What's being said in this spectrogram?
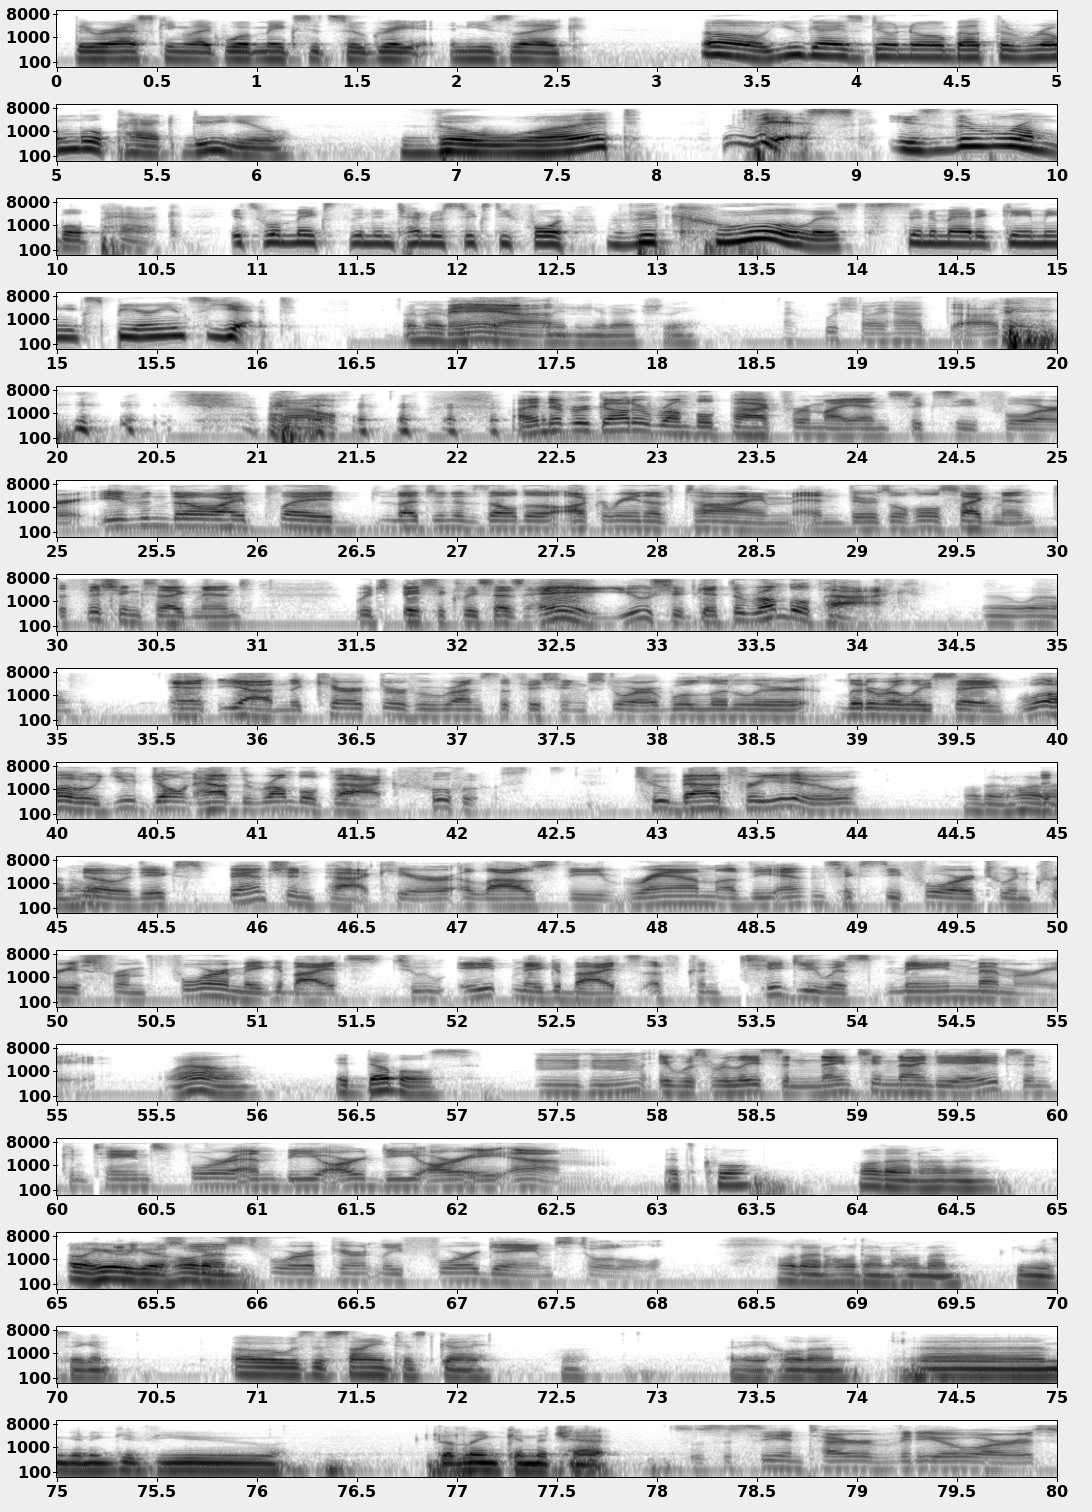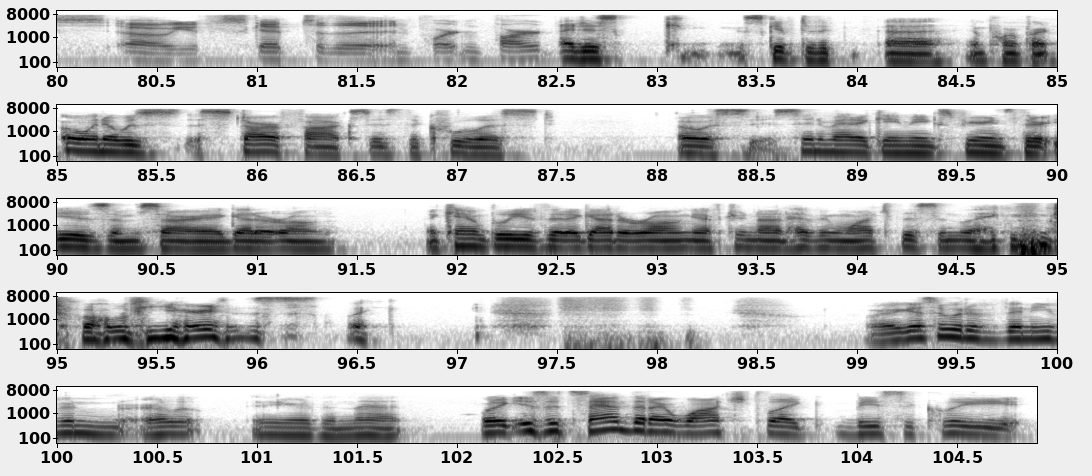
they were asking like what makes it so great? And he's like oh you guys don't know about the Rumble Pack do you? The what? This is the Rumble Pack. It's what makes the Nintendo 64 the coolest cinematic gaming experience yet. I'm having trouble Man. finding it actually. I wish I had that. Wow. I never got a Rumble pack for my N64, even though I played Legend of Zelda Ocarina of Time, and there's a whole segment, the fishing segment, which basically says, hey, you should get the Rumble pack. oh wow. And yeah, and the character who runs the fishing store will literally, literally say, whoa, you don't have the Rumble pack. Whew, too bad for you. Hold on, hold on. But hold no, the expansion pack here allows the RAM of the N64 to increase from 4 megabytes to 8 megabytes of contiguous main memory. on. Wow. It doubles. Mm hmm It was released in 1998 and contains 4 MB RDRAM. That's cool. Hold on, hold on. Oh, here And we go. Hold on. used for apparently 4 games total. Hold on, hold on, hold on. Give me a second. Oh, it was the scientist guy. Oh. Hey, hold on. I'm gonna give you the link in the chat. So is this the entire video, or is oh you've skipped to the important part? I just skipped to the uh, important part. Oh, and it was Star Fox is the coolest. Oh, cinematic gaming experience there is. I'm sorry, I got it wrong. I can't believe that I got it wrong after not having watched this in like 12 years. like, or I guess it would have been even earlier than that. Like, is it sad that I watched like basically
